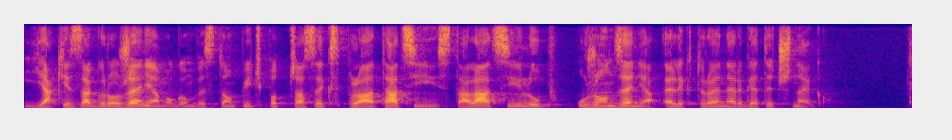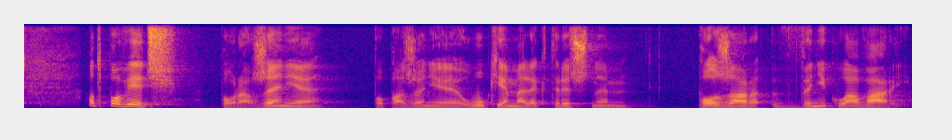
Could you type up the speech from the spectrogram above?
jakie zagrożenia mogą wystąpić podczas eksploatacji instalacji lub urządzenia elektroenergetycznego? Odpowiedź: porażenie, poparzenie łukiem elektrycznym, pożar w wyniku awarii.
